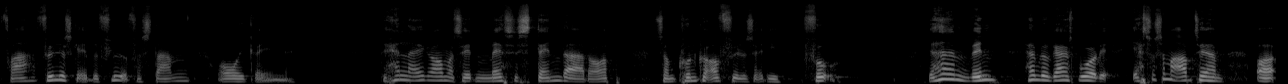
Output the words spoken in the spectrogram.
fra, følgeskabet flyder fra stammen over i grenene. Det handler ikke om at sætte en masse standarder op, som kun kan opfyldes af de få. Jeg havde en ven, han blev engang spurgt, jeg så så meget op til ham, og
